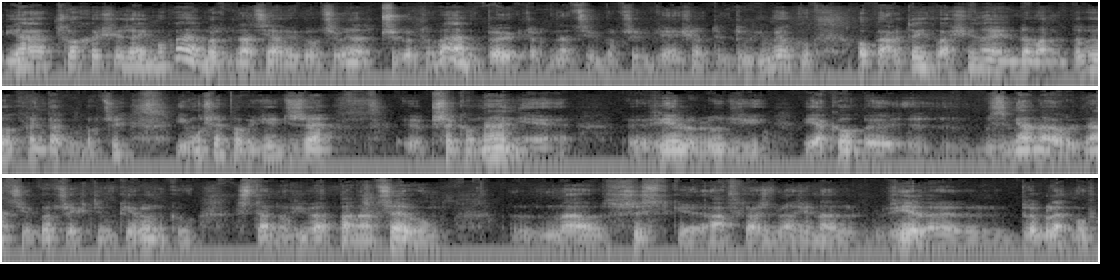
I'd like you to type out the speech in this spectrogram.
Ja trochę się zajmowałem ordynacjami wyborczymi, nawet przygotowałem projekt ordynacji wyborczej w 1992 roku, opartej właśnie na jednomandatowych okręgach wyborczych i muszę powiedzieć, że przekonanie wielu ludzi, jakoby zmiana ordynacji wyborczej w tym kierunku stanowiła panaceum na wszystkie, a w każdym razie na wiele problemów,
